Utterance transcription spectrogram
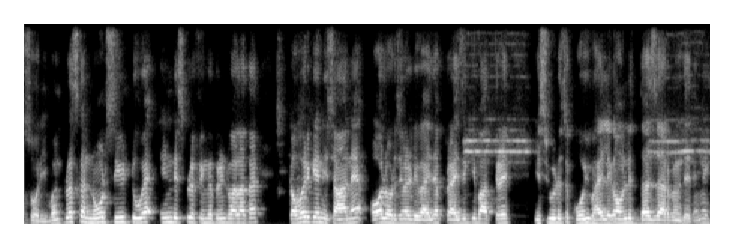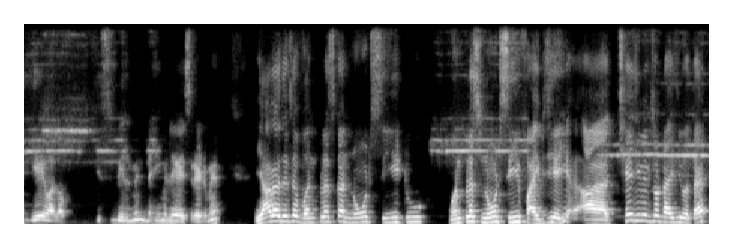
sorry one plus का नोट सी टू है इन डिस्प्ले फिंगरप्रिंट वाला था कवर के निशान है ऑल ओरिजिनल डिवाइस है। प्राइसिंग की बात करें, इस वीडियो से कोई भाई लेगा ओनली दस हज़ार रुपए में दे देंगे। ये वाला इस बिल में नहीं मिलेगा इस रेट में। यहाँ पे आप देख सकते वन प्लस का Nord C two one plus Nord C five G है छह जीबी एक सौ ढाई जी होता है।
